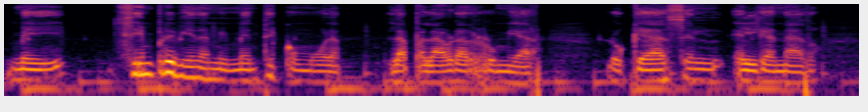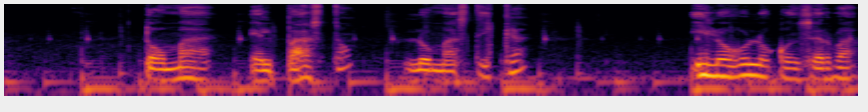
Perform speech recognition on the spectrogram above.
me siempre viene a mi mente como la, palabra rumiar, lo que hace el, el ganado. Toma el pasto, lo mastica y luego lo conserva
